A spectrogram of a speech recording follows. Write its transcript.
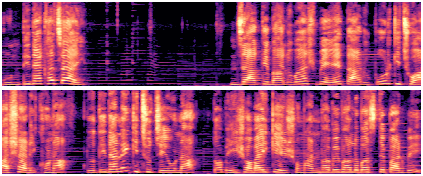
গুণটি দেখা চাই। যাকে ভালোবাসবে তার উপর কিছু আশা রেখো না, প্রতিদানে কিছু চেও না, তবেই সবাইকে সমানভাবে ভালোবাসতে পারবে।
